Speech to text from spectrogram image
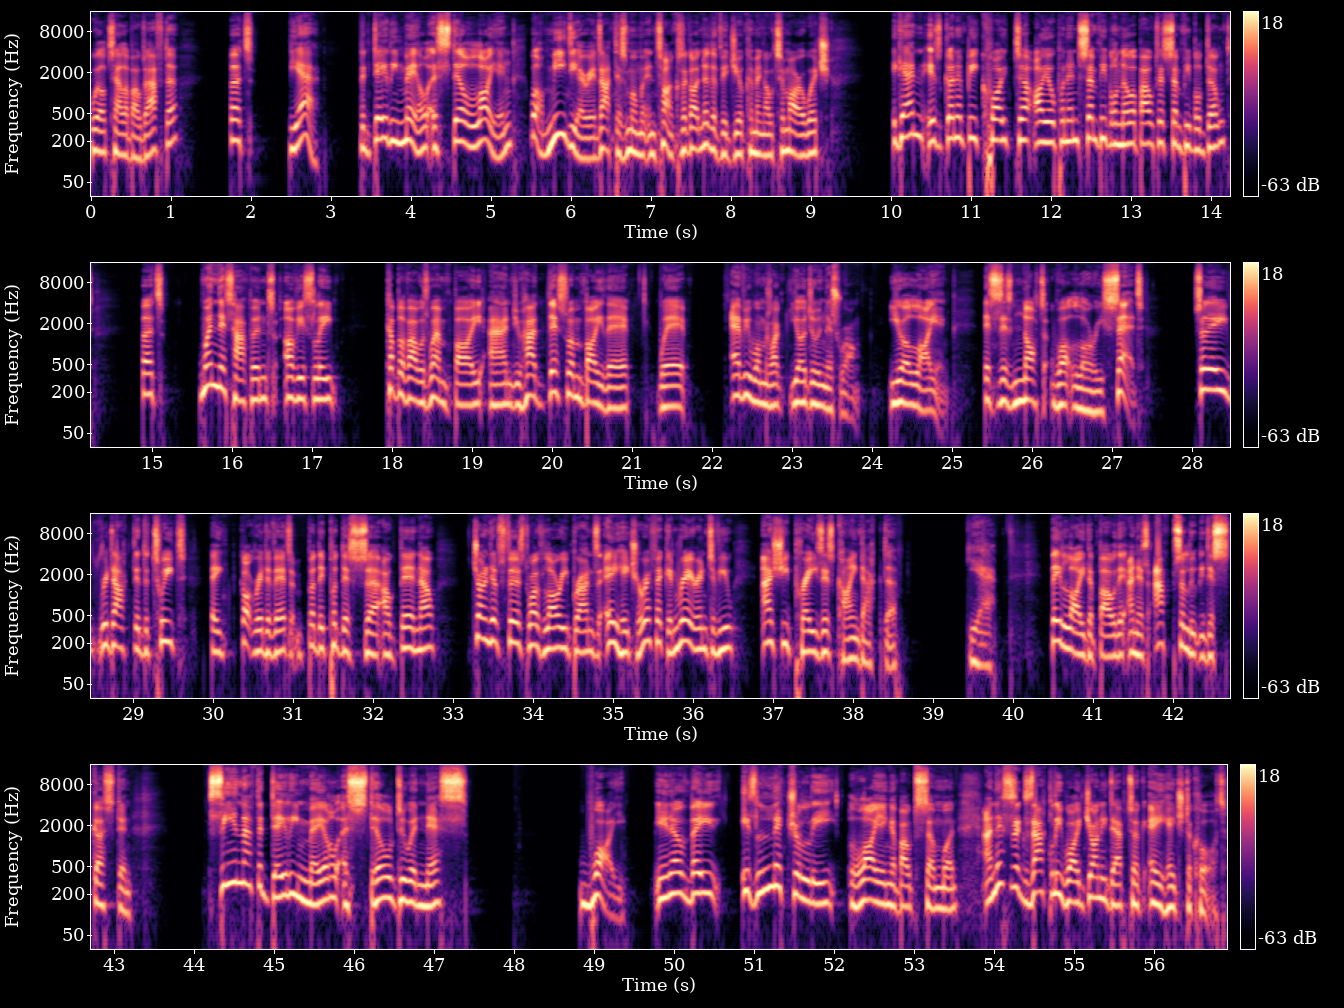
we'll tell about after. But yeah, the Daily Mail is still lying. Well, media is at this moment in time because I got another video coming out tomorrow, which again is going to be quite uh, eye opening. Some people know about it, some people don't. But when this happened, obviously, a couple of hours went by, and you had this one by there where everyone was like, You're doing this wrong. You're lying. This is not what Lori said. So they redacted the tweet, they got rid of it, but they put this uh, out there now. Johnny Depp's first wife, Lori, brands AH horrific in rare interview as she praises kind actor. Yeah, they lied about it, and it's absolutely disgusting. Seeing that the Daily Mail is still doing this, why? You know, they is literally lying about someone, and this is exactly why Johnny Depp took AH to court.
